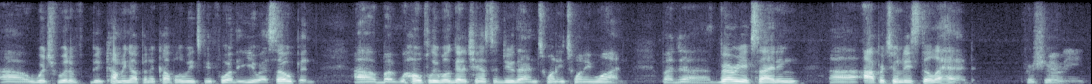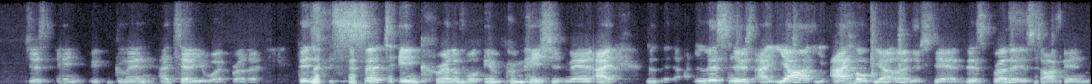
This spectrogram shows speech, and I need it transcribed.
uh, which would have been coming up in a couple of weeks before the U.S. Open. Uh, but hopefully, we'll get a chance to do that in 2021. But uh, very exciting uh, opportunity still ahead, for sure. I mean, just and Glenn, I tell you what, brother, this such incredible information, man. I listeners, I y'all, I hope y'all understand. This brother is talking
